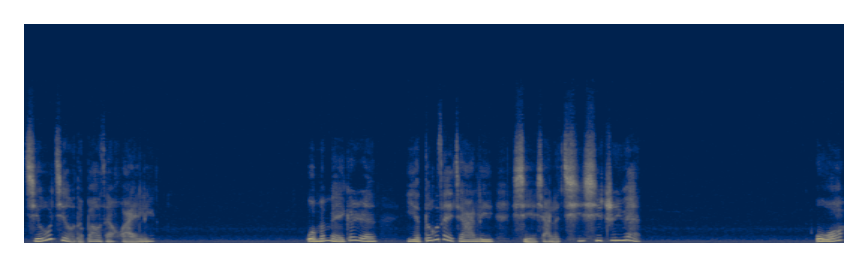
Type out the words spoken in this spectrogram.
久久的抱在怀里。我们每个人。也都在家里写下了七夕之愿。我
